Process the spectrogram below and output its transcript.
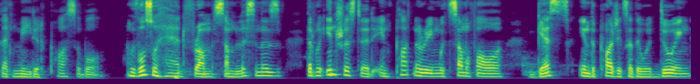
that made it possible. We've also heard from some listeners that were interested in partnering with some of our guests in the projects that they were doing.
